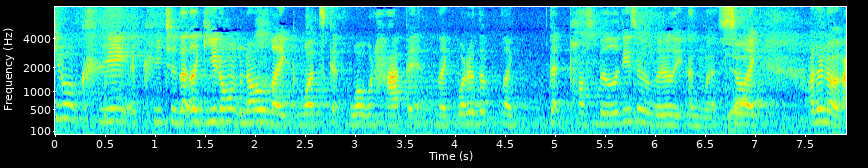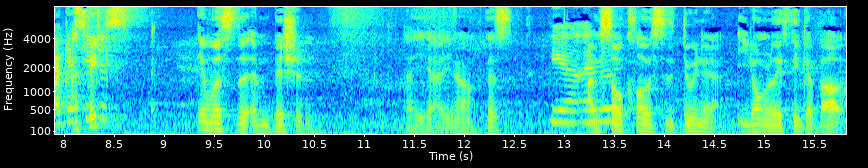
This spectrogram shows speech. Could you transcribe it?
you don't create a creature that like you don't know like what's go- what would happen. Like what are the like the possibilities are literally endless. So like I don't know. I guess you think- just It was the ambition that he had, you know, because yeah, I I'm so close to doing it. You don't really think about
